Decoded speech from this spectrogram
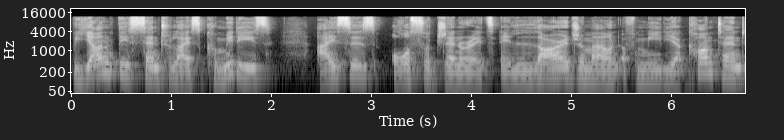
Beyond these centralized committees, ISIS also generates a large amount of media content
